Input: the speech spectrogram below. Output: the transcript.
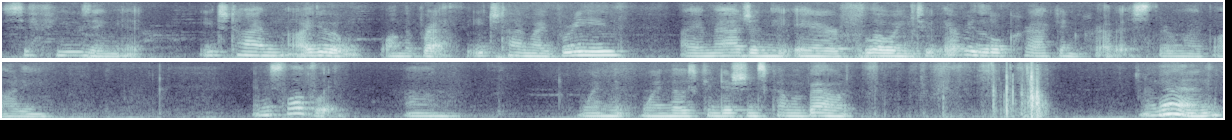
suffusing it. Each time I do it on the breath, each time I breathe, I imagine the air flowing to every little crack and crevice through my body. And it's lovely um, when, when those conditions come about. And then,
